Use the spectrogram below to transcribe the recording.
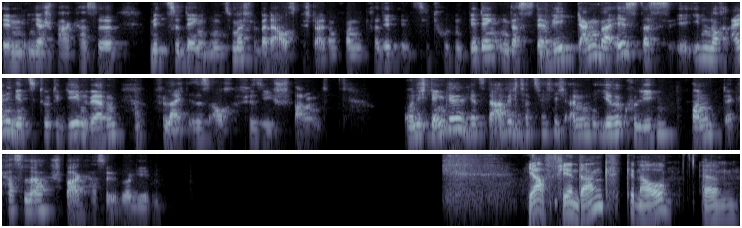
in der Sparkasse mitzudenken, zum Beispiel bei der Ausgestaltung von Kreditinstituten. Wir denken, dass der Weg gangbar ist, dass Ihnen noch einige Institute gehen werden. Vielleicht ist es auch für Sie spannend. Und ich denke, jetzt darf ich tatsächlich an Ihre Kollegen von der Kasseler Sparkasse übergeben. Ja, vielen Dank. Genau. Ähm,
